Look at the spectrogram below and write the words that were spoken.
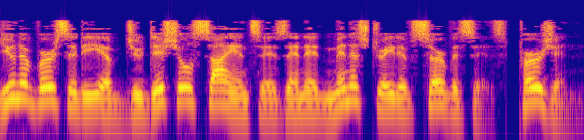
University of Judicial Sciences and Administrative Services Persian,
